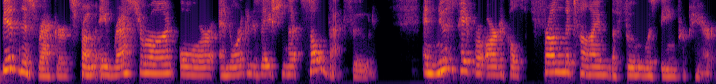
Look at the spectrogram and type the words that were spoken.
business records from a restaurant or an organization that sold that food, and newspaper articles from the time the food was being prepared.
